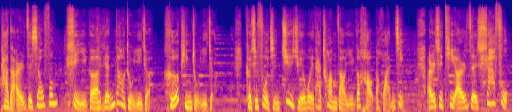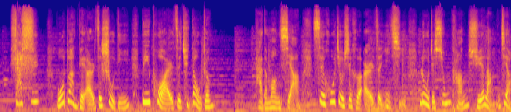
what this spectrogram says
他的儿子萧峰是一个人道主义者、和平主义者，可是父亲拒绝为他创造一个好的环境，而是替儿子杀父。杀师，不断给儿子树敌，逼迫儿子去斗争。他的梦想似乎就是和儿子一起露着胸膛学狼叫，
